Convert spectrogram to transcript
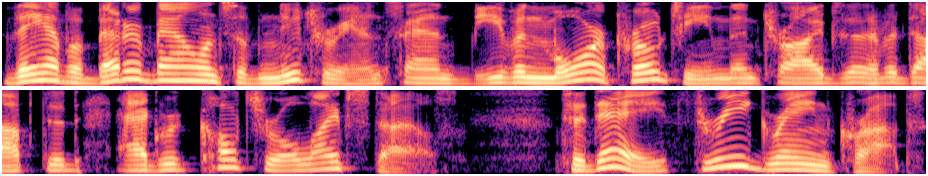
they have a better balance of nutrients and even more protein than tribes that have adopted agricultural lifestyles. Today, three grain crops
